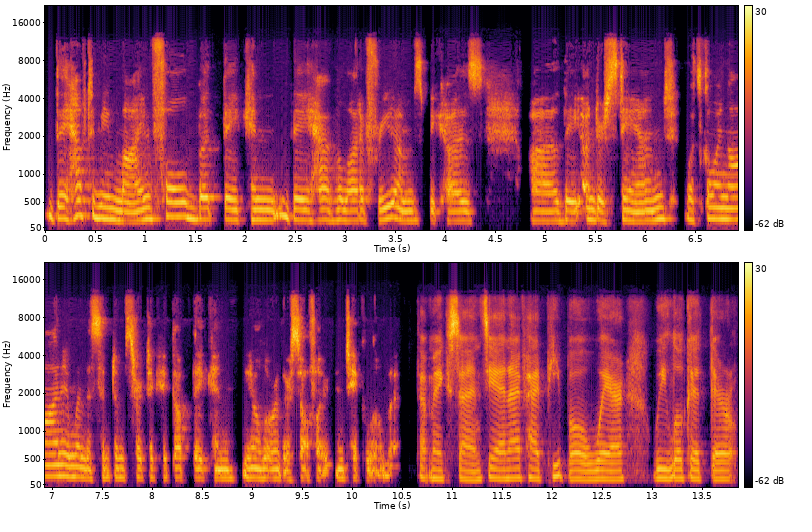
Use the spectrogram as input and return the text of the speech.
they have to be mindful, but they can they have a lot of freedoms because uh, they understand what's going on, and when the symptoms start to kick up, they can you know lower their self intake a little bit. That makes sense. Yeah, and I've had people where we look at their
